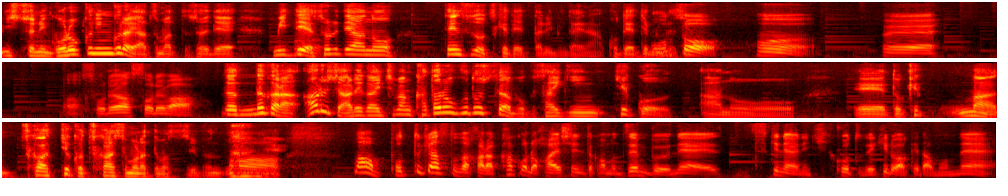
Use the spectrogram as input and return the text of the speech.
一緒に5、6人ぐらい集まって、それで見て、うんそれであの点数をつけていったりみたいなことやってるん本ですよ。当うん。へえ。あ、それはそれは。だだから、ある種、あれが一番カタログとしては、僕、最近、結構、あのえっ、と、けまあ使わ、結構使わせてもらってます、自分。ああ まあ、ポッドキャストだから過去の配信とかも全部ね、好きなように聞くことできるわけだもんね。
